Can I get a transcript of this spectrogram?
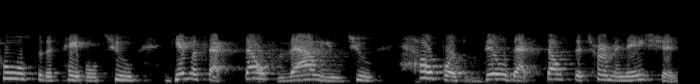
tools to the table to give us that self value, to help us build that self determination,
